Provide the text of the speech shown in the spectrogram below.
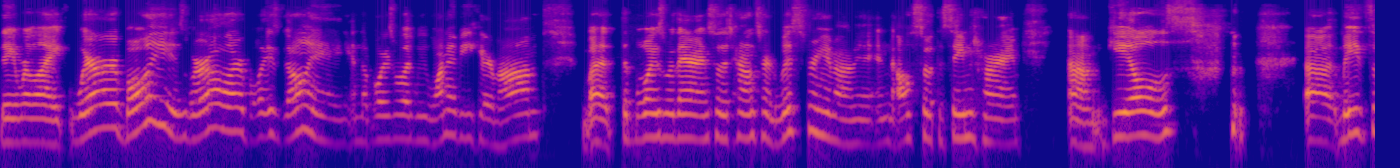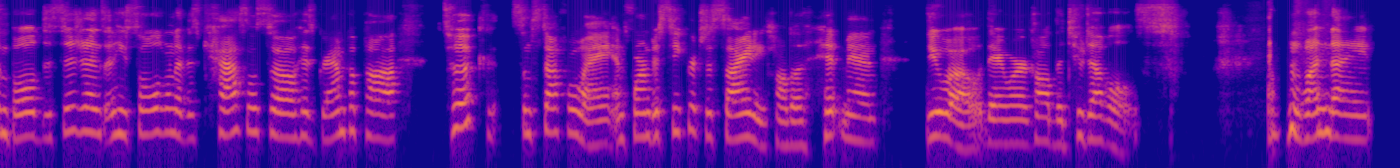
They were like where are boys? Where are all our boys going? And the boys were like we want to be here mom. But the boys were there and so the town started whispering about it. And also at the same time um uh made some bold decisions and he sold one of his castles so his grandpapa took some stuff away and formed a secret society called a hitman duo. They were called the Two Devils. One night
